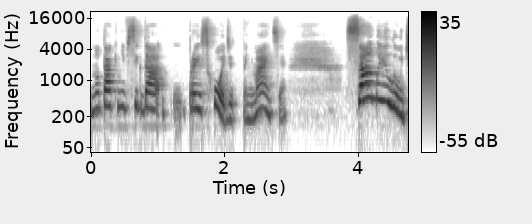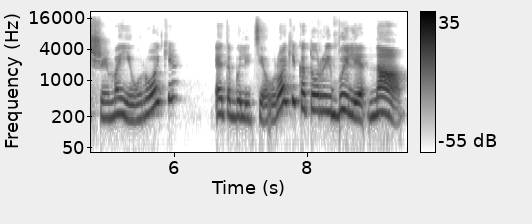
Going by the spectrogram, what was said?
Но так не всегда происходит, понимаете? Самые лучшие мои уроки – это были те уроки, которые были на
